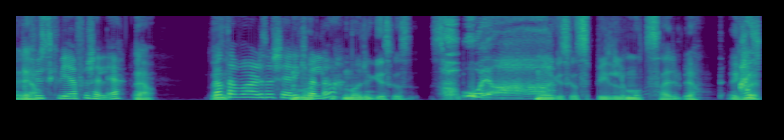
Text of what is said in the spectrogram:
Ja. husk, vi er forskjellige. Ja. Vent da, Hva er det som skjer i kveld, da? Norge skal, s- Norge skal spille mot Serbia i kveld.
